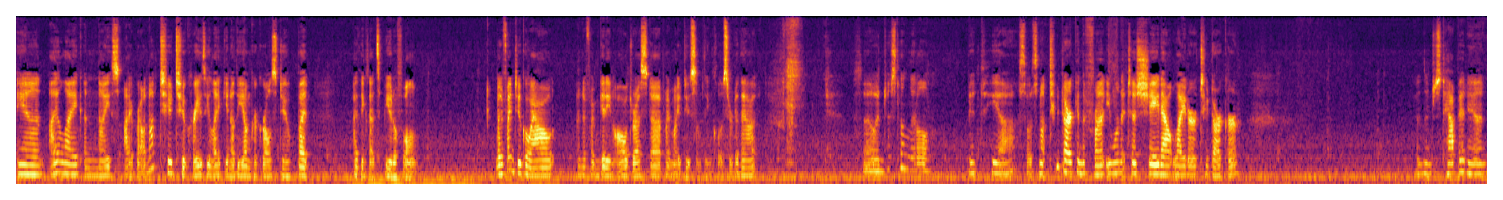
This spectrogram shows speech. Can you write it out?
And I like a nice eyebrow, not too, too crazy like, you know, the younger girls do, but I think that's beautiful. But if I do go out and if I'm getting all dressed up, I might do something closer to that. So, and just a little bit here, so it's not too dark in the front. You want it to shade out lighter to darker. And then just tap it in.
